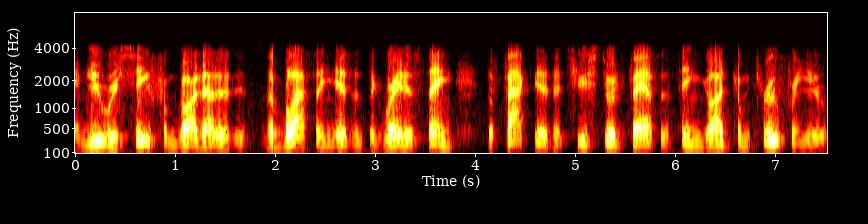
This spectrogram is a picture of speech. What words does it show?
and you receive from God, that is the blessing isn't the greatest thing. The fact is that you stood fast and seeing God come through for you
